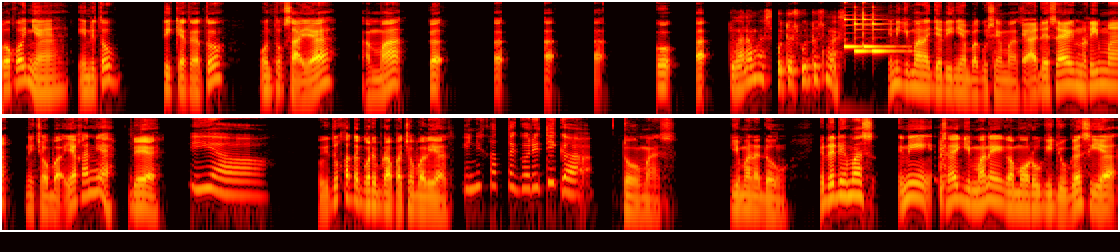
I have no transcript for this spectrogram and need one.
Pokoknya ini tuh tiketnya tuh untuk saya sama ke eh, eh, eh, oh, eh. Gimana Mas? Putus-putus Mas. Ini gimana jadinya bagusnya Mas? Ya, ada saya yang nerima. Nih coba ya kan ya? Deh. Iya, Tuh, itu kategori berapa coba lihat? ini kategori tiga. Tuh Mas. Gimana dong? Yaudah deh Mas, ini saya gimana ya gak mau rugi juga sih ya.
